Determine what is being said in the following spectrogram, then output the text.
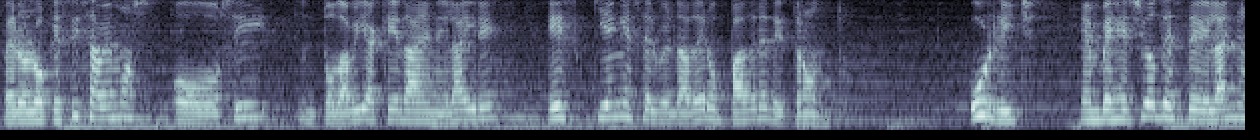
Pero lo que sí sabemos o sí todavía queda en el aire es quién es el verdadero padre de Tront. Ulrich envejeció desde el año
